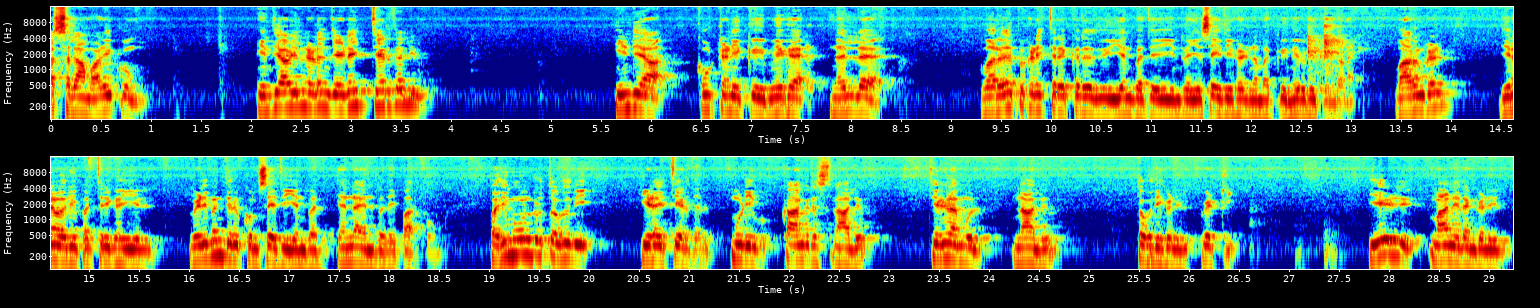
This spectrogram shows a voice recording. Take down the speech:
அஸ்லாம் வலைக்கும் இந்தியாவில் நடந்த இடைத்தேர்தலில் இந்தியா கூட்டணிக்கு மிக நல்ல வரவேற்பு கிடைத்திருக்கிறது என்பதை இன்றைய செய்திகள் நமக்கு நிரூபிக்கின்றன. வாருங்கள் தினவரி பத்திரிகையில் வெளிவந்திருக்கும் செய்தி என்பது என்ன என்பதை பார்ப்போம். பதிமூன்று தொகுதி இடைத்தேர்தல் முடிவு. காங்கிரஸ் நாலு திரிணாமுல் நாலு தொகுதிகளில் வெற்றி. ஏழு மாநிலங்களில்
